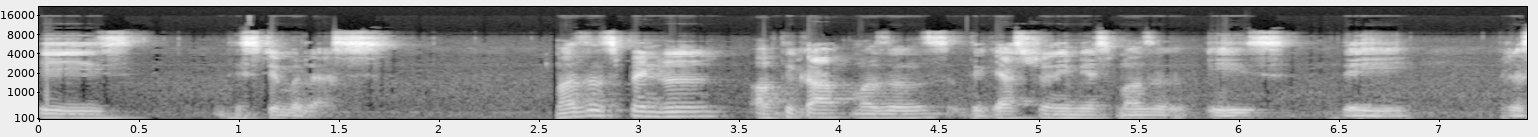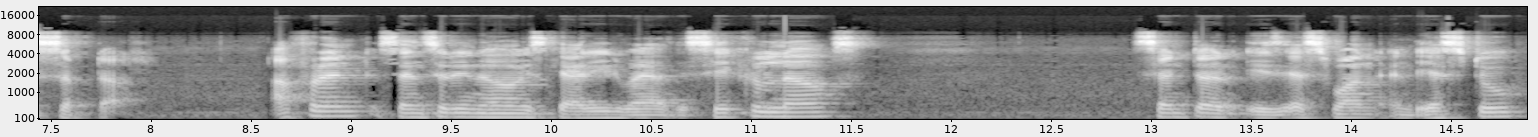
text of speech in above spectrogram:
is the stimulus. Muscle spindle of the calf muscles, the gastrocnemius muscle is the receptor. Afferent sensory nerve is carried via the sacral nerves. Center is S1 and S2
